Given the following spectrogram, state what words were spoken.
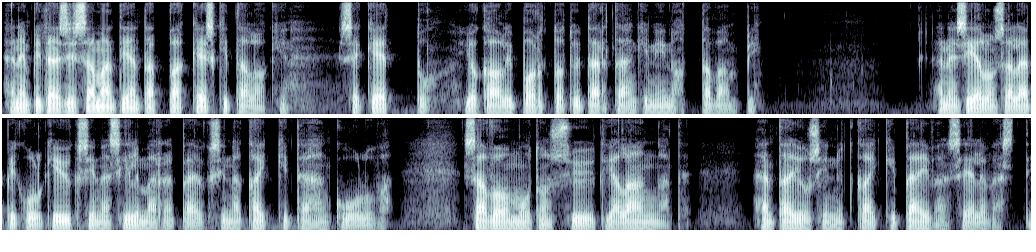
Hänen pitäisi saman tien tappaa keskitalokin, se kettu, joka oli Porto tytärtäänkin inhottavampi. Hänen sielunsa läpi kulki yksinä silmäräpäyksinä kaikki tähän kuuluva. Savomuuton syyt ja langat. Hän tajusi nyt kaikki päivän selvästi.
